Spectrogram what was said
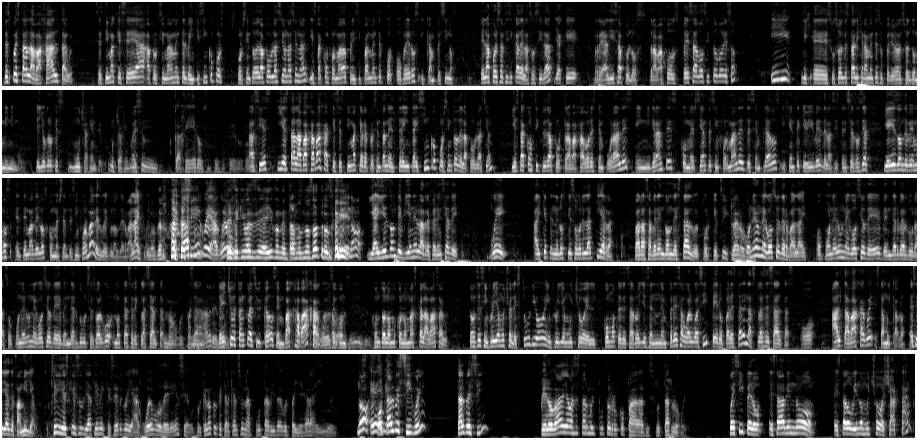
Después está la baja alta, güey. Se estima que sea aproximadamente el 25% de la población nacional y está conformada principalmente por obreros y campesinos. Es la fuerza física de la sociedad, ya que realiza pues los trabajos pesados y todo eso y eh, su sueldo está ligeramente superior al sueldo mínimo. Que yo creo que es mucha gente, güey. Mucha gente. Sí, cajeros y todo ese pedo. Así es. Y está la baja baja, que se estima que representan el 35% de la población y está constituida por trabajadores temporales e inmigrantes, comerciantes informales, desempleados y gente que vive de la asistencia social. Y ahí es donde vemos el tema de los comerciantes informales, güey, los de Herbalife, güey. Los de Herbalife. sí, güey, a huevo. Pensé que ibas a decir ahí es donde entramos nosotros, güey. Sí, no. Y ahí es donde viene la referencia de, güey, hay que tener los pies sobre la tierra para saber en dónde estás, güey. Porque sí, claro, poner un negocio de Herbalife, o poner un negocio de vender verduras, o poner un negocio de vender dulces o algo, no te hace de clase alta, güey. No, güey, para o madre. De hecho, están clasificados en baja, baja, güey. o sea, con, junto con lo más calabaza, güey. Entonces influye mucho el estudio, influye mucho el cómo te desarrolles en una empresa o algo así, pero para estar en las clases altas o alta, baja, güey, está muy cabrón. Eso ya es de familia, güey. Sí, es que eso ya tiene que ser, güey, a huevo de herencia, güey. Porque no creo que te alcance una puta vida, güey, para llegar ahí, güey. No, eh, O tal vez sí, güey. Tal vez sí. Pero va, ya vas a estar muy puto ruco para disfrutarlo, güey. Pues sí, pero estaba viendo. He estado viendo mucho Shark Tank.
